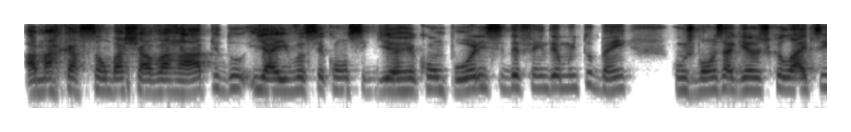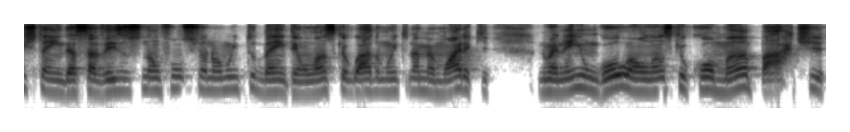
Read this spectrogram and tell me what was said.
a marcação baixava rápido e aí você conseguia recompor e se defender muito bem com os bons zagueiros que o Leipzig tem. Dessa vez isso não funcionou muito bem. Tem um lance que eu guardo muito na memória que não é nem um gol, é um lance que o Coman parte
